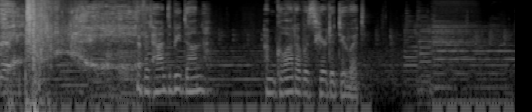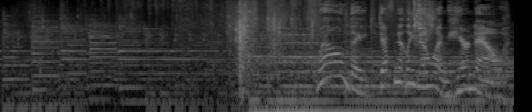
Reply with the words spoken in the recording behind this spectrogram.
If it had to be done, I'm glad I was here to do it. Well, they definitely know I'm here now.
